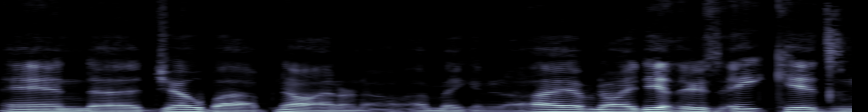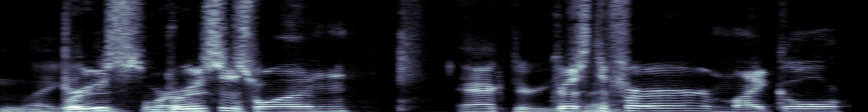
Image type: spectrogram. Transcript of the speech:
and uh, Joe Bob. No, I don't know. I'm making it up. I have no idea. There's eight kids and like Bruce, four Bruce is one. actor. saying. Christopher, Michael,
